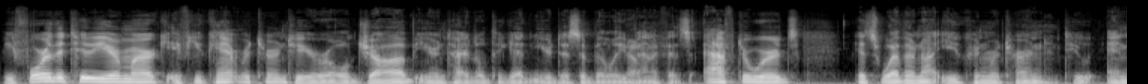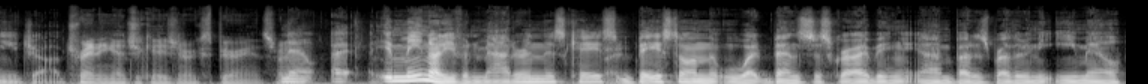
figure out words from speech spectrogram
Before the two year mark, if you can't return to your old job, you're entitled to get your disability benefits. Afterwards, It's whether or not you can return to any job. Training, education, or experience, right? Now, I, it may not even matter in this case, based on what Ben's describing um, about his brother in the email.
